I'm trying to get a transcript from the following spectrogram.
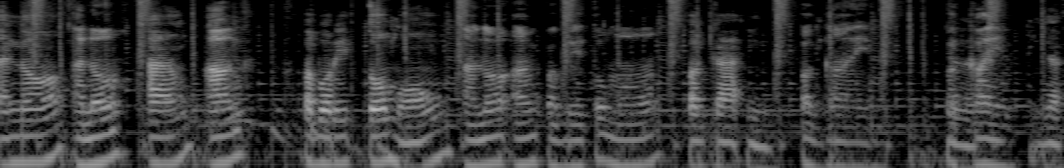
Ano Ano ang ang paborito mong ano ang paborito mo pagkain? pagkain? Pagkain. Yes.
